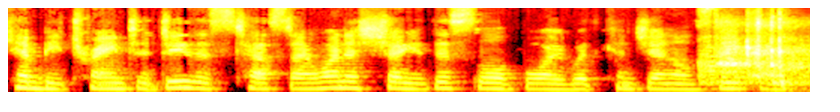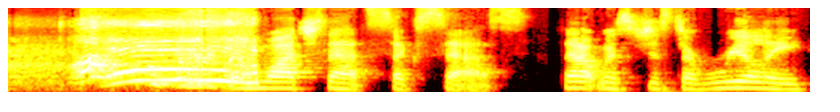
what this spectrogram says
can be trained to do this test. I want to show you this little boy with congenital Zika and watch that success. That was just a really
